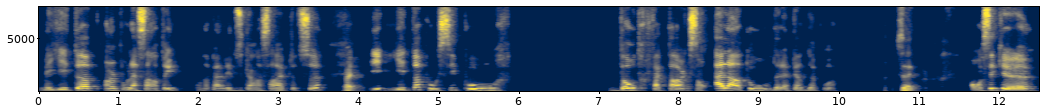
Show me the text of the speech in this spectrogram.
mais il est top, un, pour la santé. On a parlé du cancer et tout ça. Et il est top aussi pour d'autres facteurs qui sont alentours de la perte de poids. Exact. On sait que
